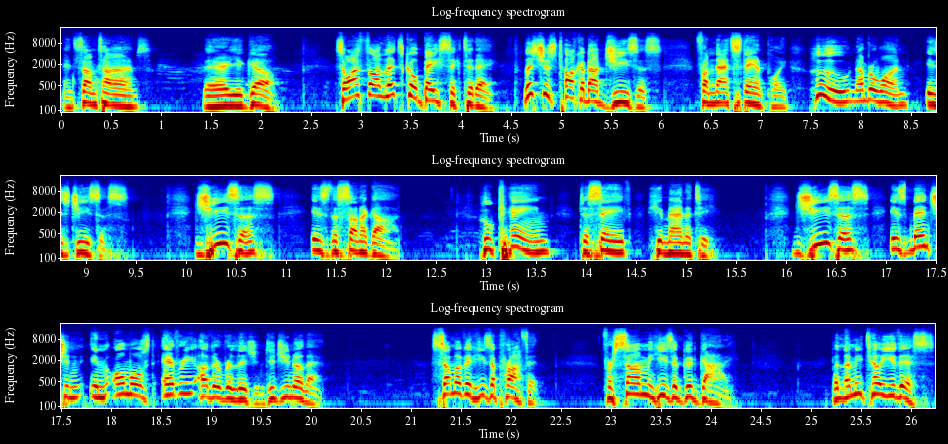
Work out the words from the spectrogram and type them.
and sometimes there you go. So I thought, let's go basic today. Let's just talk about Jesus from that standpoint. Who, number one, is Jesus? Jesus is the Son of God who came to save humanity. Jesus is mentioned in almost every other religion. Did you know that? Some of it, he's a prophet. For some, he's a good guy. But let me tell you this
